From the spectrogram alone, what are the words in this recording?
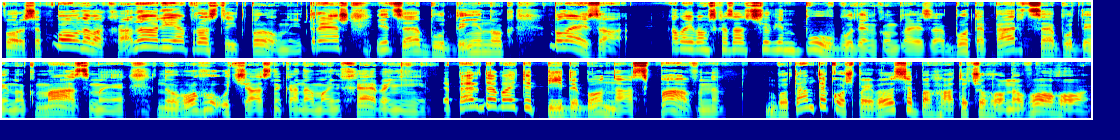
твориться повна вакханалія, просто і повний треш, і це будинок Блейза. Але я вам сказав, що він був будинком Блейза, бо тепер це будинок Мазми, нового учасника на Майнхевені. Тепер давайте підемо на спавн. Бо там також появилося багато чого нового.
